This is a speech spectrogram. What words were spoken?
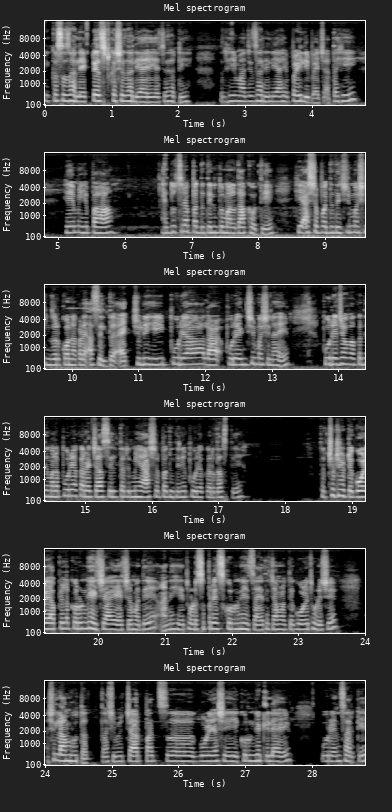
की कसं झालं एक टेस्ट कशी झाली आहे याच्यासाठी. तर ही माझी झालेली आहे पहिली बॅच आता ही हे मी हे पहा हे दुसऱ्या पद्धतीने तुम्हाला दाखवते. ही अशा पद्धतीची मशीन जर कोणाकडे असेल तर ॲक्च्युली ही पुऱ्या ला पुऱ्यांची मशीन आहे. पुऱ्या जेव्हा कधी मला पुऱ्या करायच्या असेल तर मी हे अशा पद्धतीने पुऱ्या करत असते. तर छोटे छोटे गोळे आपल्याला करून घ्यायचे आहे याच्यामध्ये आणि हे थोडंसं प्रेस करून घ्यायचं आहे. त्याच्यामुळे ते गोळे थोडेसे असे लांब होतात. तर असे मी चार पाच गोळे असे हे करून घेतलेले आहे पुऱ्यांसारखे.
